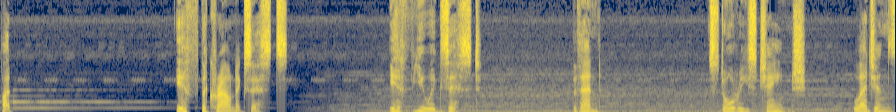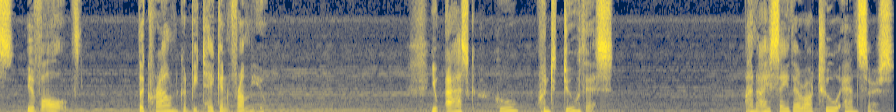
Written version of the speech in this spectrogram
But if the crown exists, if you exist, then stories change, legends evolve. The crown could be taken from you. You ask who would do this? And I say there are two answers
